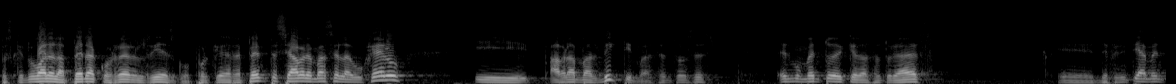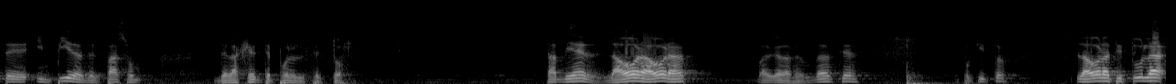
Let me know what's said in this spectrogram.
pues que no vale la pena correr el riesgo, porque de repente se abre más el agujero y habrá más víctimas. Entonces, es momento de que las autoridades eh, definitivamente impidan el paso de la gente por el sector. También la hora ahora, valga la redundancia, un poquito, la hora titula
